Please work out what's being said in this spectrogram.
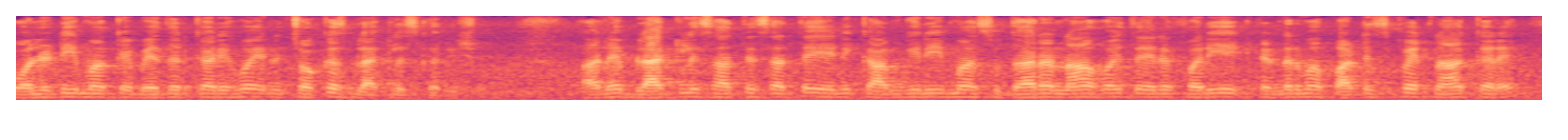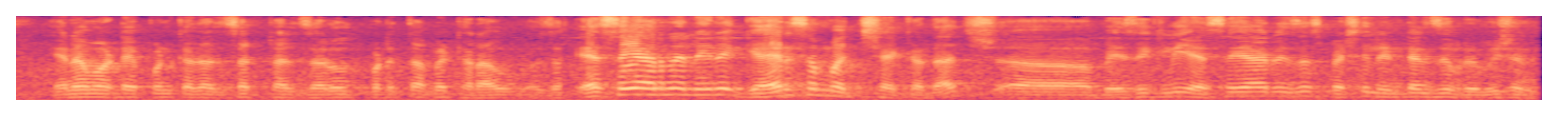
ક્વોલિટીમાં કંઈ બેદરકારી હોય એને ચોક્કસ બ્લેકલિસ્ટ કરીશું. અને બ્લેકલિસ્ટ સાથે સાથે એની કામગીરીમાં સુધારા ના હોય તો એને ફરી એક ટેન્ડરમાં પાર્ટિસિપેટ ના કરે, એના માટે પણ કદાચ જરૂર પડે તો આપણે ઠરાવ એસઆઈઆરને લઈને ગેરસમજ છે કદાચ. Basically SIR is a special intensive revision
